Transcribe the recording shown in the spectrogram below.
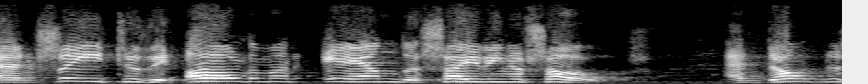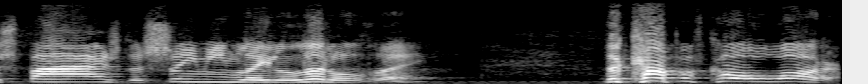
and see to the ultimate end, the saving of souls. And don't despise the seemingly little thing. The cup of cold water,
